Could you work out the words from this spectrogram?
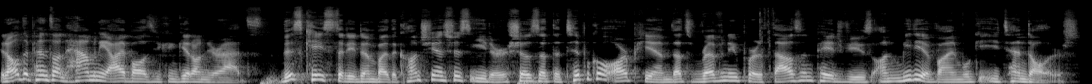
It all depends on how many eyeballs you can get on your ads. This case study done by the Conscientious Eater shows that the typical RPM, that's revenue per 1,000 page views, on Mediavine will get you $10.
